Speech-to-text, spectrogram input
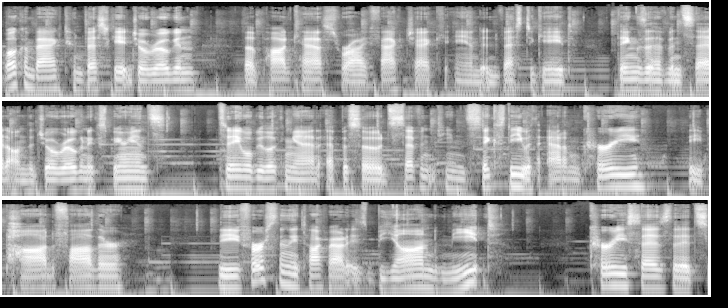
Welcome back to Investigate Joe Rogan, the podcast where I fact check and investigate things that have been said on the Joe Rogan experience. Today we'll be looking at episode 1760 with Adam Curry, the pod father. The first thing they talk about is Beyond Meat. Curry says that it's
